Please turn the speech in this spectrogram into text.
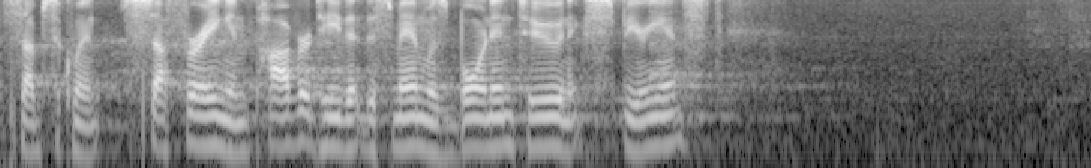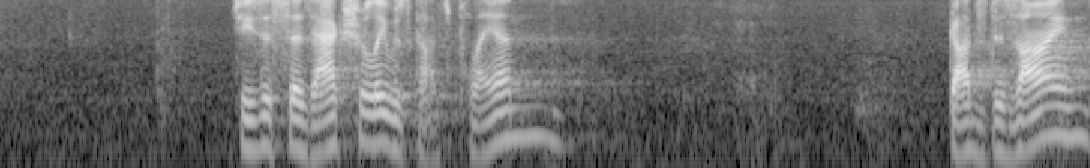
subsequent suffering and poverty that this man was born into and experienced. Jesus says actually was God's plan, God's design.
